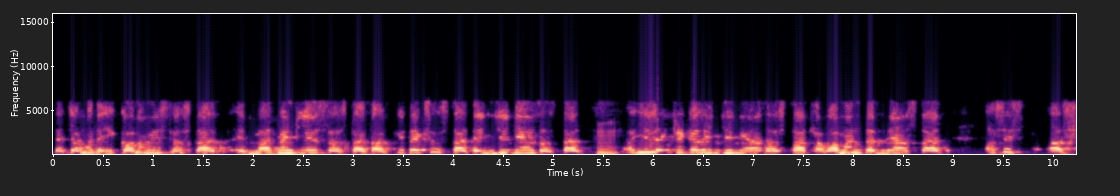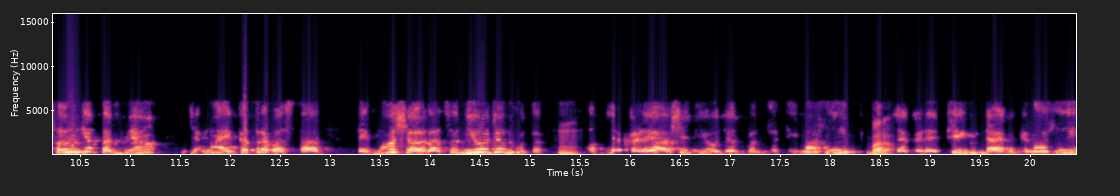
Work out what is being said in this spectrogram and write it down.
त्याच्यामध्ये इकॉनॉमिस्ट असतात एन्व्हायरमेंटलिस्ट असतात आर्किटेक्ट्स असतात इंजिनियर्स असतात. इलेक्ट्रिकल इंजिनियर्स असतात हवामान तज्ज्ञ असतात असे असंख्य तज्ज्ञ जेव्हा एकत्र बसतात तेव्हा शहराचं नियोजन होतं. आपल्याकडे अशी नियोजन पद्धती नाही. आपल्याकडे थिंक टँक नाही.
